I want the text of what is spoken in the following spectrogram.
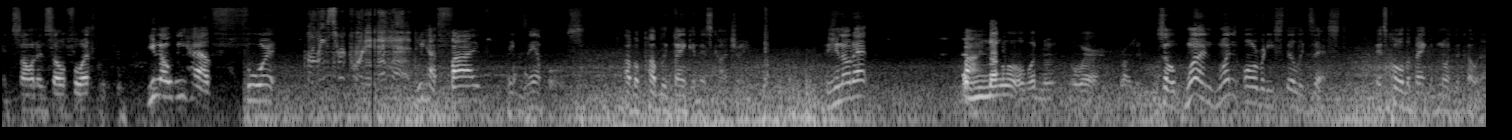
and so on and so forth. You know, we have four Police reported ahead. we have five examples of a public bank in this country. Did you know that? Five. no, I wasn't aware, Roger. So one one already still exists. It's called the Bank of North Dakota.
